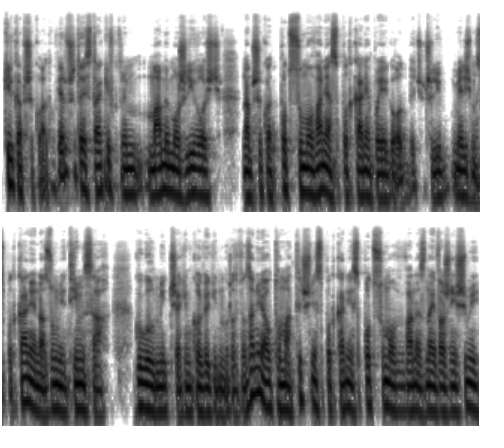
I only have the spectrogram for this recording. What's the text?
Kilka przykładów. Pierwszy to jest taki, w którym mamy możliwość na przykład podsumowania spotkania po jego odbyciu. Czyli mieliśmy spotkanie na Zoomie, Teamsach, Google Meet czy jakimkolwiek innym rozwiązaniu i automatycznie spotkanie jest podsumowywane z najważniejszymi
